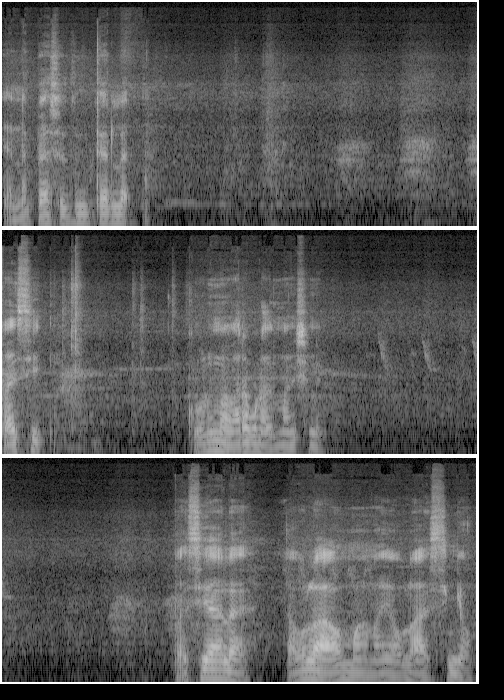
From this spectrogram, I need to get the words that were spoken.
என்ன பேசுறதுன்னு தெரில. பசி. கொடுமை வரக்கூடாது மனுஷனுக்கு பசியால் எவ்வளோ அவமானம் எவ்வளோ அசிங்கம்.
